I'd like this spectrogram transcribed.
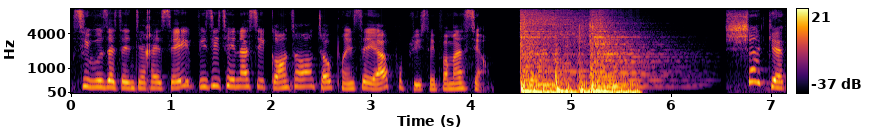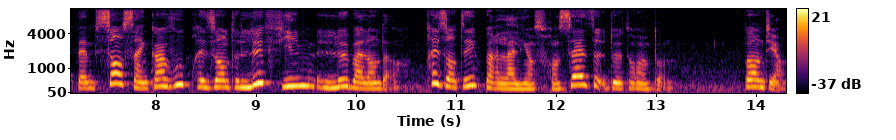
Si vous êtes intéressé, visitez nasicontoronto.ca pour plus d'informations. Chaque FM 105.1 vous présente le film Le Ballon d'Or, présenté par l'Alliance française de Toronto. Bandian,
